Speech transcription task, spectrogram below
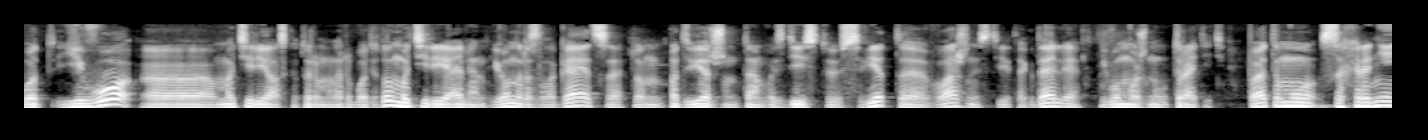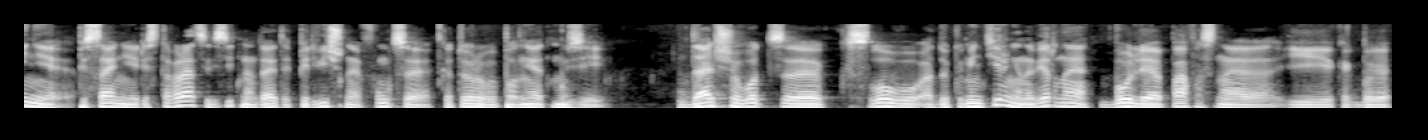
Вот его э, материал, с которым он работает, он материален, и он разлагается, он подвержен там воздействию света, влажности и так далее. Его можно утратить. Поэтому сохранение, писание и реставрация действительно, да, это первичная функция, которую выполняет музей. Дальше вот э, к слову о документировании, наверное, более пафосное и, как бы,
